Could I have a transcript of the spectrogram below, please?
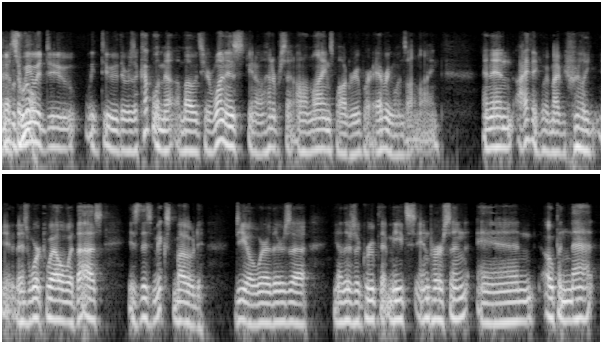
And yeah, it was so we would do we do there was a couple of modes here. One is you know 100% online small group where everyone's online, and then I think what might be really has worked well with us is this mixed mode deal where there's a you know there's a group that meets in person and open that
